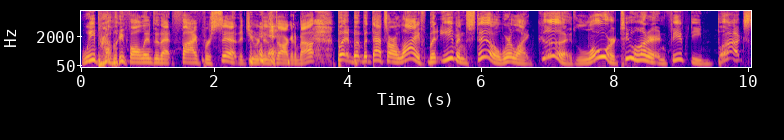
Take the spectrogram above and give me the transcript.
We probably fall into that 5% that you were just talking about. But but but that's our life. But even still, we're like, good lord, 250 bucks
